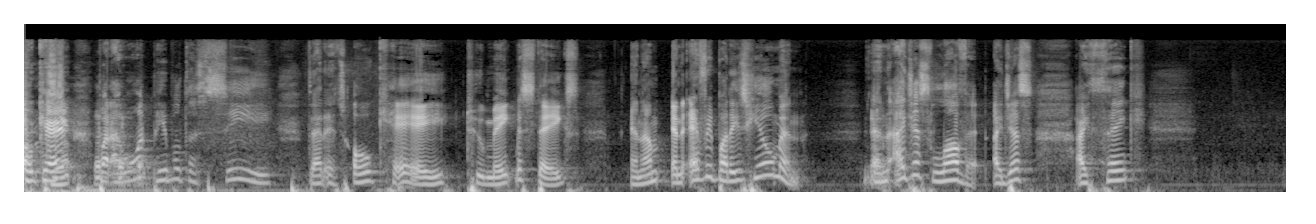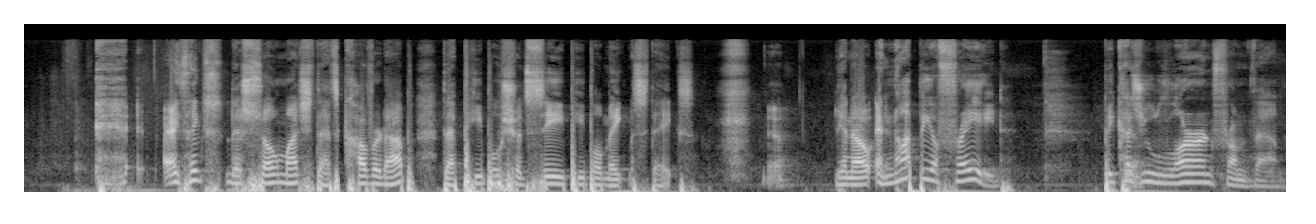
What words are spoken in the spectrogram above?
Okay? but I want people to see that it's okay to make mistakes and I'm and everybody's human. And I just love it. I just I think I think there's so much that's covered up that people should see people make mistakes, yeah. you know, and not be afraid because you learn from them.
